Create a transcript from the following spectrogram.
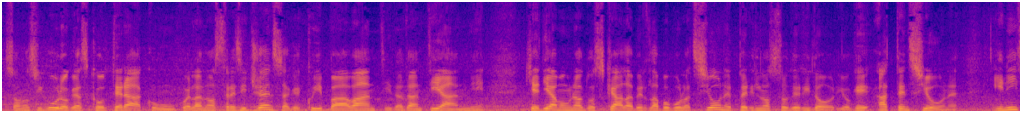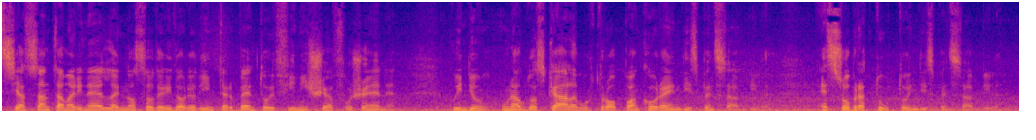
Sono sicuro che ascolterà comunque la nostra esigenza che qui va avanti da tanti anni, chiediamo un'autoscala per la popolazione e per il nostro territorio che, attenzione, inizia a Santa Marinella il nostro territorio di intervento e finisce a Focene, quindi un'autoscala purtroppo ancora è indispensabile, è soprattutto indispensabile.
